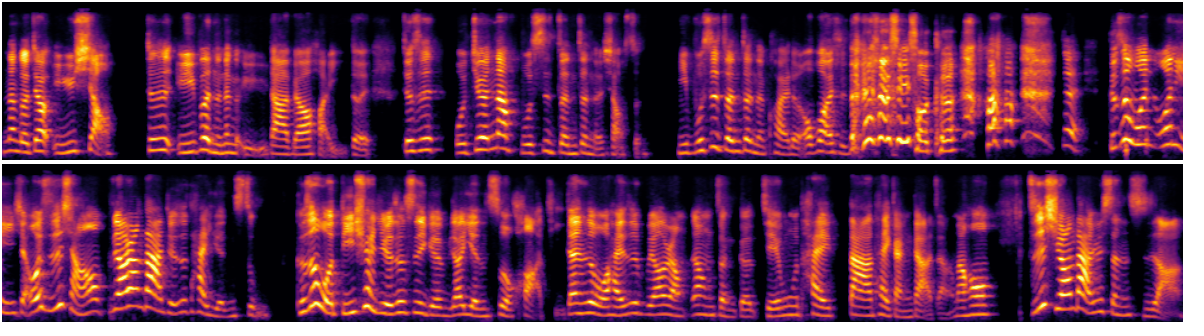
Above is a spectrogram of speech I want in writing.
那个叫愚孝，就是愚笨的那个愚，大家不要怀疑。对，就是我觉得那不是真正的孝顺，你不是真正的快乐。哦，不好意思，对，那是一首歌。对，可是我我你一下，我只是想要不要让大家觉得太严肃，可是我的确觉得这是一个比较严肃的话题，但是我还是不要让让整个节目太大家太尴尬这样，然后只是希望大家去深思啊。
